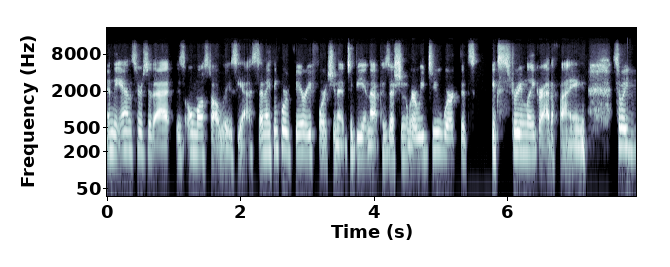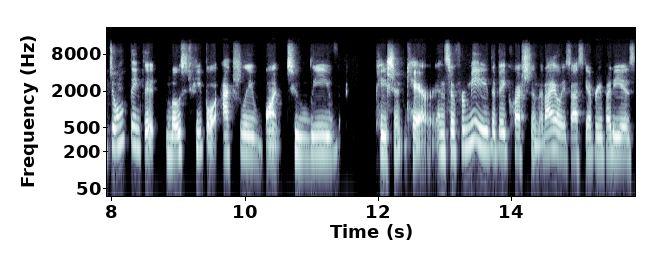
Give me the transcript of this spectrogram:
And the answer to that is almost always yes. And I think we're very fortunate to be in that position where we do work that's extremely gratifying. So I don't think that most people actually want to leave patient care. And so for me, the big question that I always ask everybody is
